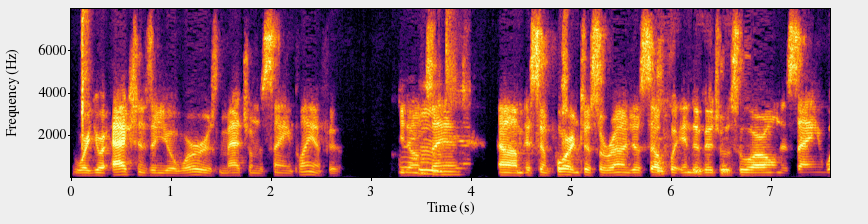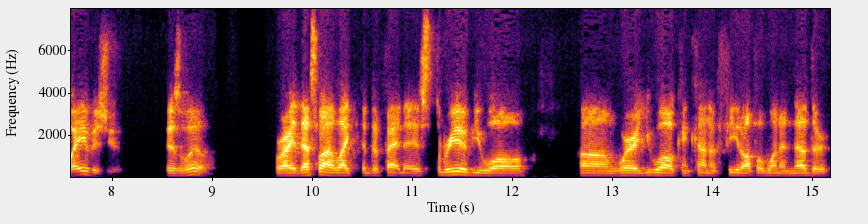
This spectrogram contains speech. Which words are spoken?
where your actions and your words match on the same playing field. You know mm-hmm. what I'm mm-hmm. saying? Um, it's important to surround yourself with individuals who are on the same wave as you as well. Right? That's why I like the, the fact that it's three of you all um, where you all can kind of feed off of one another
